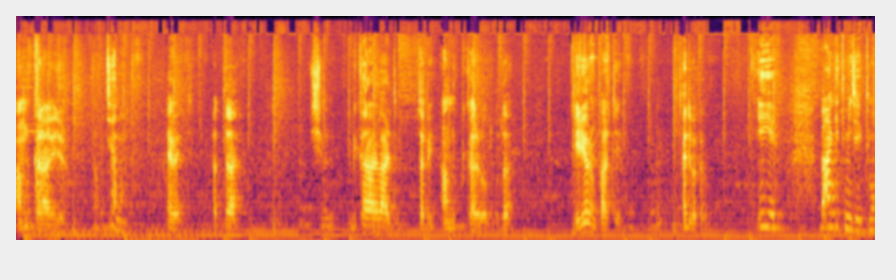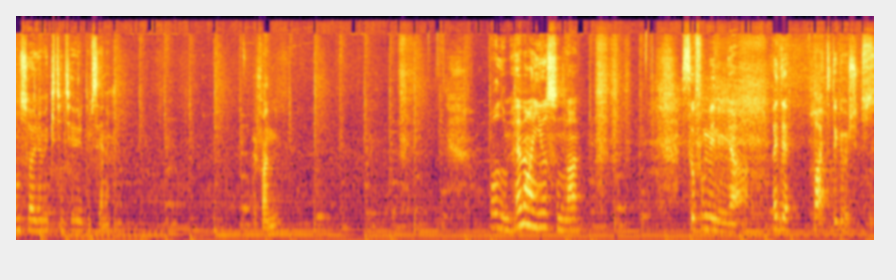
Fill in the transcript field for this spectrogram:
anlık karar veriyorum. Yok canım. Evet. Hatta şimdi bir karar verdim. Tabii anlık bir karar oldu bu da. Geliyorum partiye. Hı? Hadi bakalım. İyi. Ben gitmeyecektim onu söylemek için çevirdim seni. Efendim? Oğlum hemen yiyorsun lan. Safım benim ya. Hadi partide görüşürüz.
